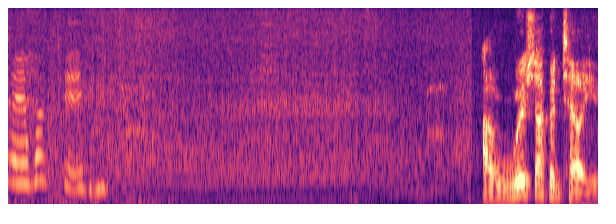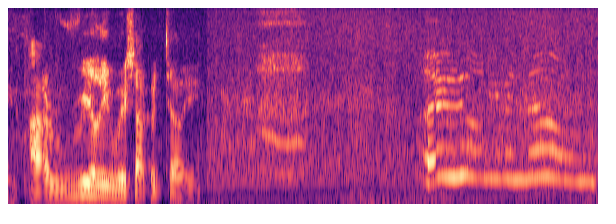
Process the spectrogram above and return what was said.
happened? I wish I could tell you. I really wish I could tell you. I don't even know.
